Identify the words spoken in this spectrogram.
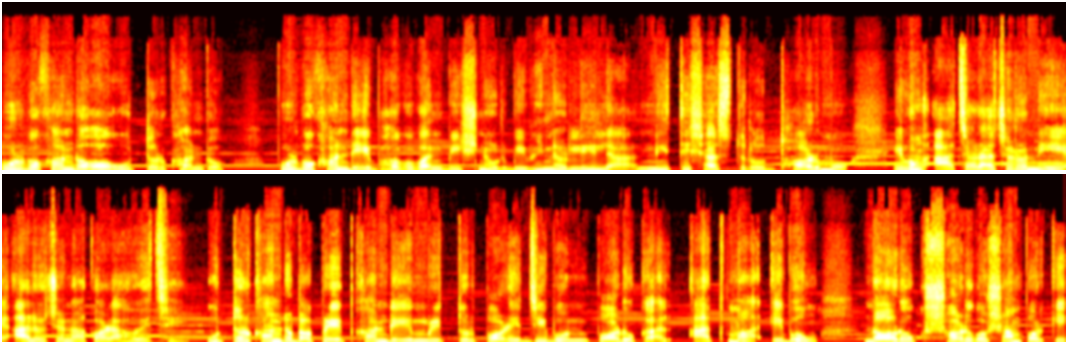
পূর্বখণ্ড ও উত্তরখণ্ড। পূর্বখণ্ডে ভগবান বিষ্ণুর বিভিন্ন লীলা, নীতিশাস্ত্র, ধর্ম এবং আচার আচরণ নিয়ে আলোচনা করা হয়েছে। উত্তরখণ্ড বা প্রেতখণ্ডে মৃত্যুর পরের জীবন পরকাল, আত্মা এবং নরক স্বর্গ সম্পর্কে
